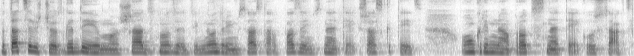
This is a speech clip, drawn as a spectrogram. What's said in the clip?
bet atsevišķos gadījumos šādas noziedzīgu nodarījumu sastāvu pazīmes netiek saskatīts un krimināla process netiek uzsākts.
